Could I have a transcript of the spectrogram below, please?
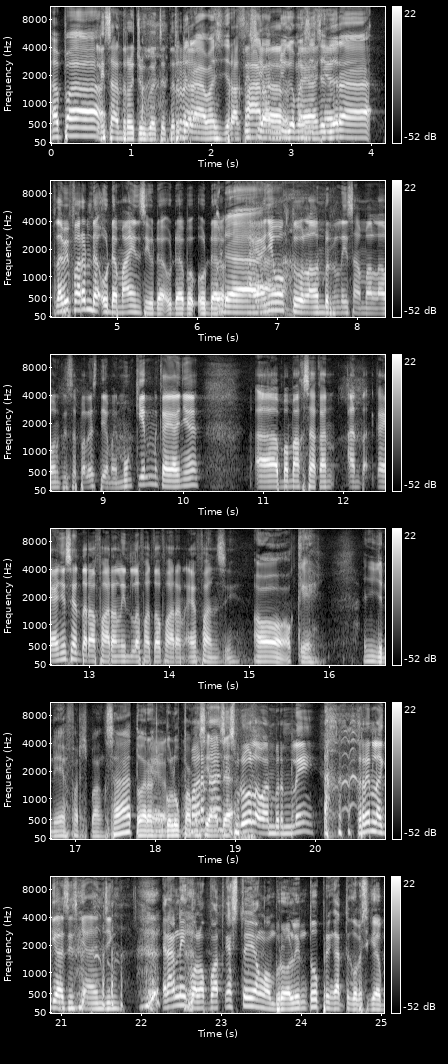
Apa Lisandro juga cedera. cedera masih cedera. Ya juga masih kayaknya- cedera. Tapi Varane udah udah main sih, udah udah udah, Udah. kayaknya waktu lawan Burnley sama lawan Crystal Palace dia main. Mungkin kayaknya eh, memaksakan anta- kayaknya sih antara Varane Lindelof atau Varane Evans sih. Oh, oke. Anjing jenis Evans bangsa tuh orang Kayak, gue lupa kemarin masih ada. asis bro lawan Burnley. Keren lagi asisnya anjing. Enak nih kalau podcast tuh yang ngobrolin tuh peringkat 13 13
